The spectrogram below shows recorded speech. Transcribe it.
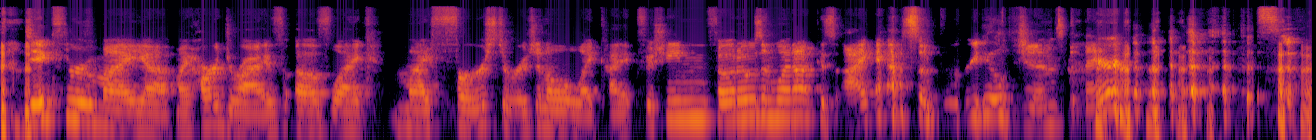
dig through my uh my hard drive of like my first original like kayak fishing photos and whatnot, because I have some real gems in there. so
